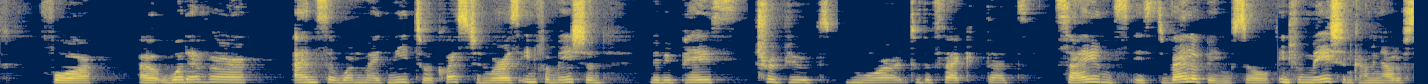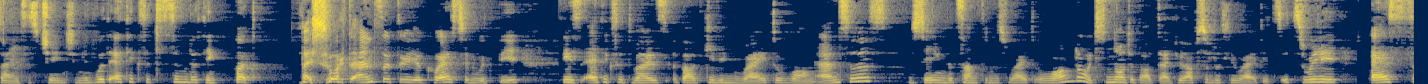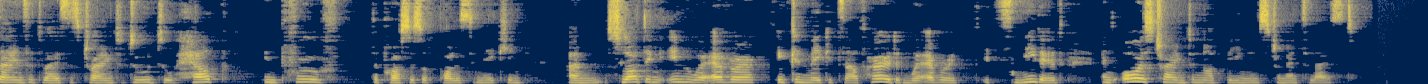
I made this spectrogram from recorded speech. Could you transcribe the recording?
for uh, whatever answer one might need to a question, whereas information maybe pays tribute more to the fact that science is developing. So information coming out of science is changing. And with ethics, it's a similar thing. But my short answer to your question would be, is ethics advice about giving right or wrong answers or saying that something is right or wrong? No, it's not about that. You're absolutely right. It's, it's really as science advice is trying to do to help improve the process of policymaking and slotting in wherever it can make itself heard and wherever it, it's needed and always trying to not being instrumentalized.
